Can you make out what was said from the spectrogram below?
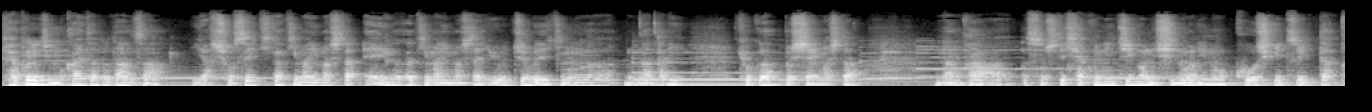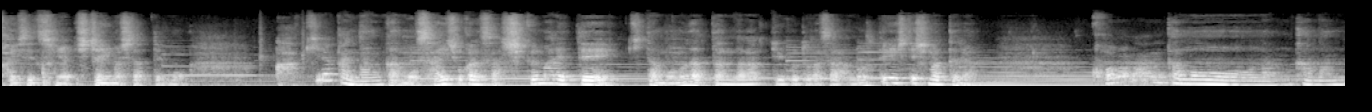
100日迎えた途端さいや書籍が決まりました映画が決まりました YouTube で生き物が中に曲アップしちゃいました。なんかそして100日後に死ぬワニの公式 Twitter 開設しちゃいましたってもう明らかになんかもう最初からさ仕組まれてきたものだったんだなっていうことがさ露呈してしまったじゃん。このなんかもうなんかなん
